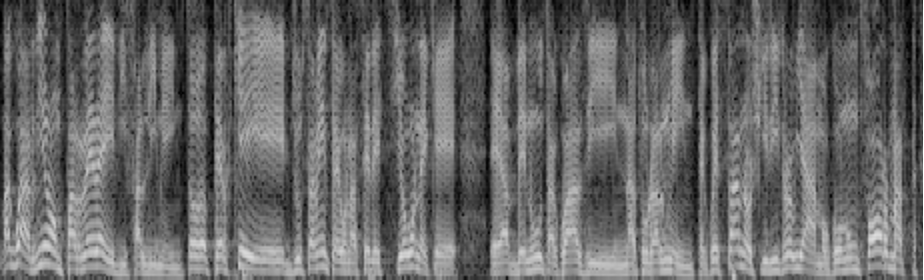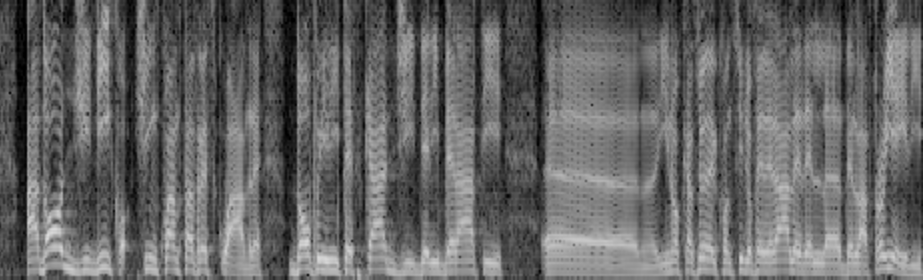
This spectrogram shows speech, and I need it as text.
Ma guardi, io non parlerei di fallimento perché giustamente è una selezione che è avvenuta quasi naturalmente. Quest'anno ci ritroviamo con un format ad oggi dico 53 squadre, dopo i ripescaggi deliberati eh, in occasione del Consiglio federale del, dell'altro ieri,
